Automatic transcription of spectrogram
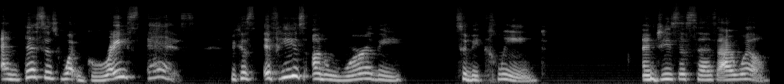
And this is what grace is. Because if he is unworthy to be cleaned, and Jesus says, I will,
